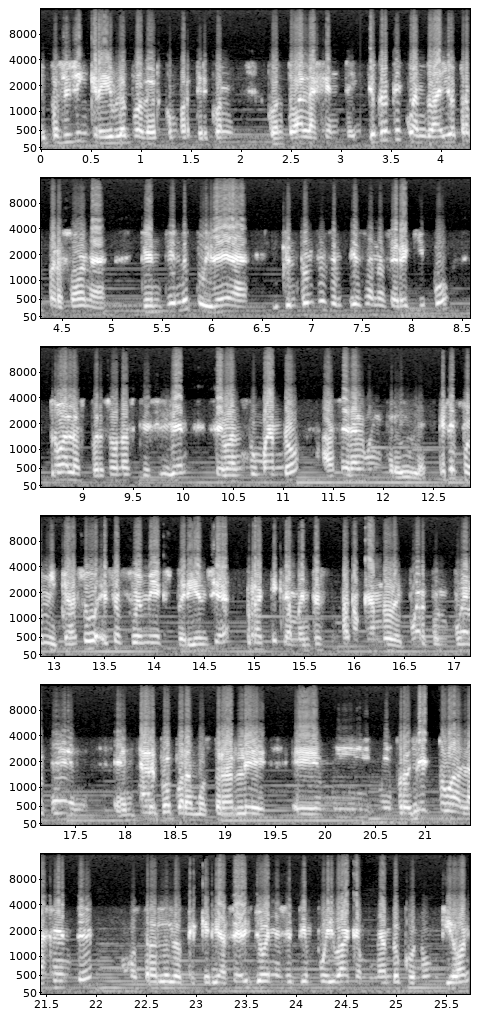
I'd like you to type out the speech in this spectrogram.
y pues es increíble poder compartir con, con toda la gente. Yo creo que cuando hay otra persona que entiende tu idea y que entonces empiezan a hacer equipo, todas las personas que siguen se van sumando a hacer algo increíble. Ese fue mi caso, esa fue mi experiencia. Prácticamente tocando de puerta en puerta en, Talpa para mostrarle eh, mi, mi proyecto a la gente mostrarle lo que quería hacer. Yo en ese tiempo iba caminando con un guion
